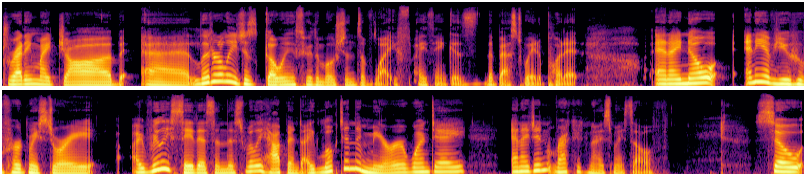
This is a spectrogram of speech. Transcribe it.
dreading my job, uh, literally just going through the motions of life, I think is the best way to put it. And I know any of you who've heard my story, I really say this, and this really happened. I looked in the mirror one day and I didn't recognize myself. So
